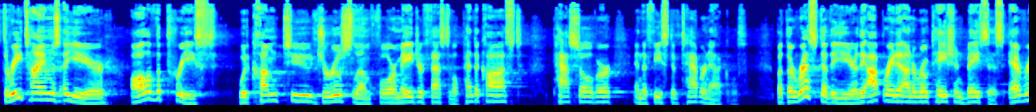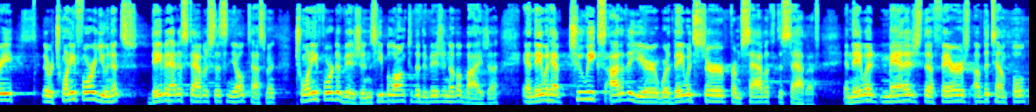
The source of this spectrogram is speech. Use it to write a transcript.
Three times a year, all of the priests would come to Jerusalem for a major festival Pentecost, Passover, and the Feast of Tabernacles. But the rest of the year, they operated on a rotation basis. Every there were 24 units. David had established this in the Old Testament. 24 divisions. He belonged to the division of Abijah, and they would have two weeks out of the year where they would serve from Sabbath to Sabbath, and they would manage the affairs of the temple.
